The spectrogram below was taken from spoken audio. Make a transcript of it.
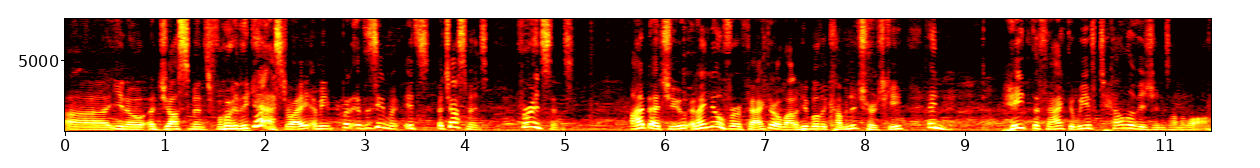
uh, you know adjustments for the guest, right? I mean, but at the same time, it's adjustments. For instance, I bet you, and I know for a fact there are a lot of people that come into Church Key and hate the fact that we have televisions on the wall.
